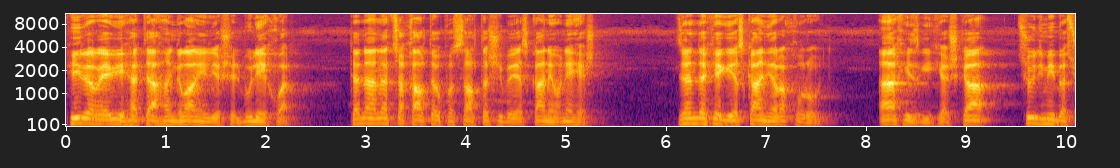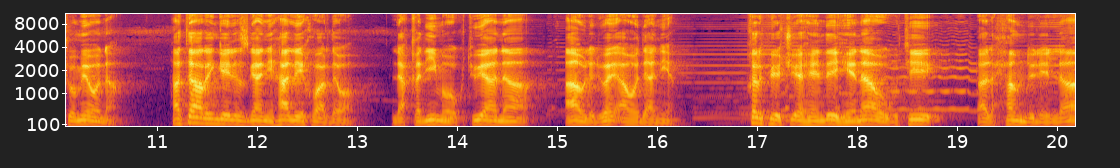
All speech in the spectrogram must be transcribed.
پیرە ڕێوی هەتا هەنگڵانی لێ شل بوو لێی خوارد. تەنانەت چەقاڵتە و پەساڵتەشی بە ئێسقانێوە نەهێشت. جەندەکێک ئێسقانی ڕەق و ڕووت. ئاخی زگیکە شکا، چوودمی بە چۆمێوە نا. هەتا ڕینگەی لزگانی ها لێی خواردەوە لە قەدیمەوە کتویانە ئاو لە دوای ئاوەدا نیە قرپێکی هێندەی هێناوە و گوتی الحمدللە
